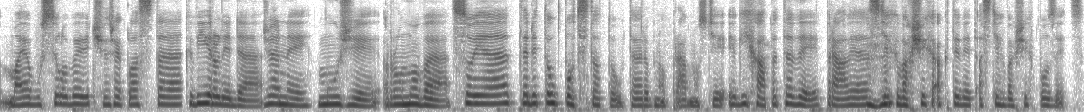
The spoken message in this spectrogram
Maja Vusilovič, řekla jste, kvír lidé, ženy, muži, romové. Co je tedy tou podstatou té rovnoprávnosti? Jak ji chápete vy právě mm-hmm. z mhm. těch vašich aktivit a z těch vašich pozic?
